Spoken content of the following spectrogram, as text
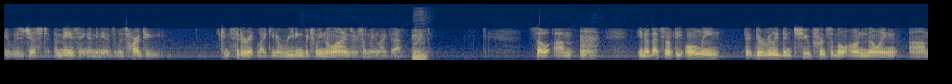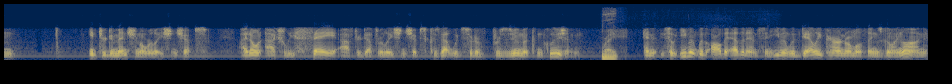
It was just amazing. I mean was, it was hard to consider it like you know reading between the lines or something like that. Mm. So um, you know that's not the only. There have really been two principal ongoing um, interdimensional relationships I don't actually say after death relationships because that would sort of presume a conclusion. Right. And so, even with all the evidence and even with daily paranormal things going on,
